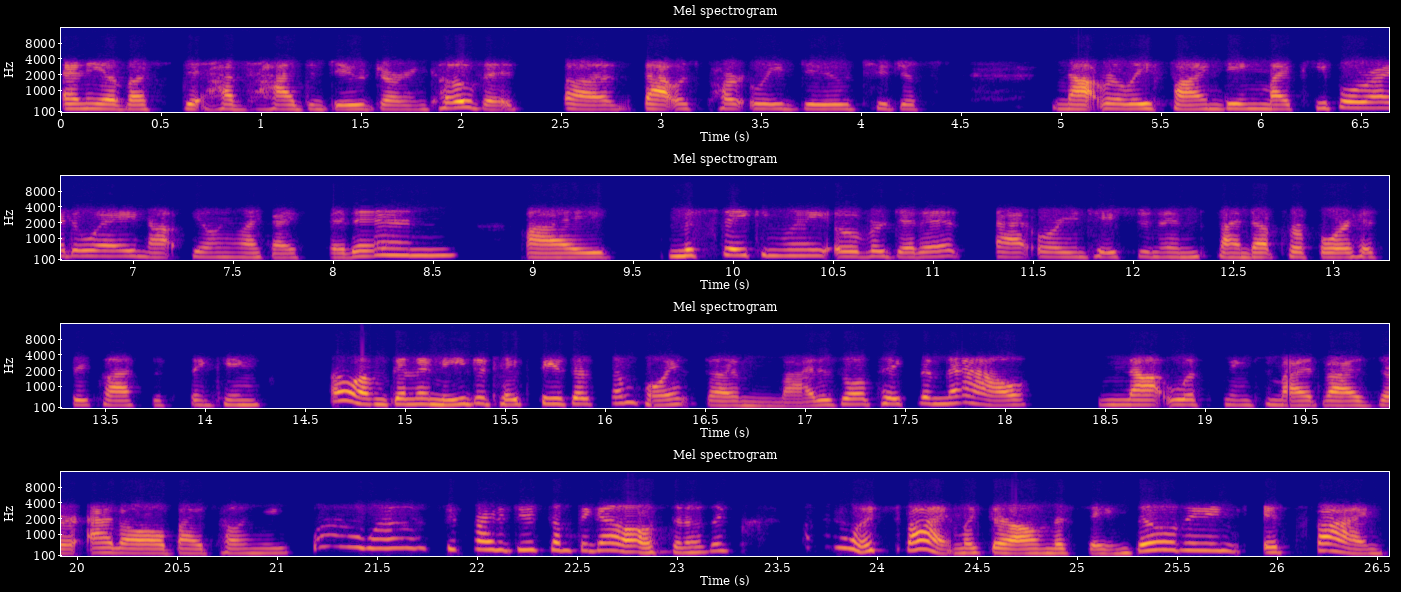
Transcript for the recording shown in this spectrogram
any of us have had to do during COVID. Uh, that was partly due to just not really finding my people right away, not feeling like I fit in. I mistakenly overdid it at orientation and signed up for four history classes thinking, oh, I'm going to need to take these at some point, so I might as well take them now. Not listening to my advisor at all by telling me, well, why don't you try to do something else? And I was like, oh, it's fine. Like they're all in the same building. It's fine.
